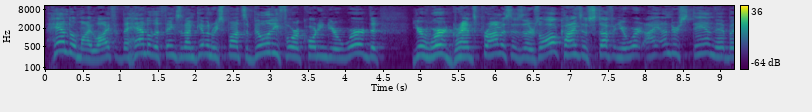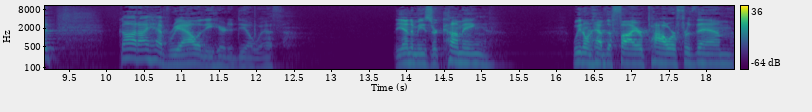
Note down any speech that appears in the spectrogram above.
handle my life, if they handle the things that I'm given responsibility for according to your word, that your word grants promises. There's all kinds of stuff in your word. I understand that, but God, I have reality here to deal with. The enemies are coming. We don't have the firepower for them.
